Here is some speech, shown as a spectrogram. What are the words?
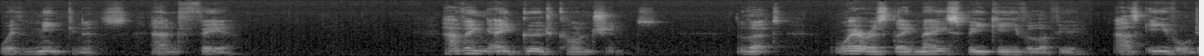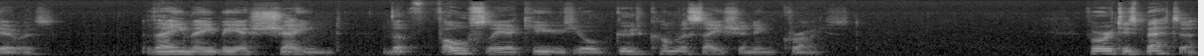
with meekness and fear. Having a good conscience, that, whereas they may speak evil of you, as evildoers, they may be ashamed that falsely accuse your good conversation in Christ. For it is better,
